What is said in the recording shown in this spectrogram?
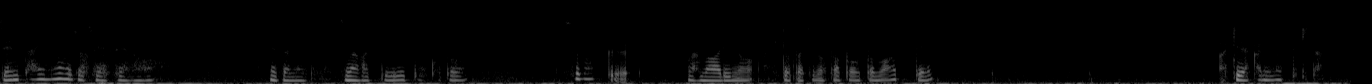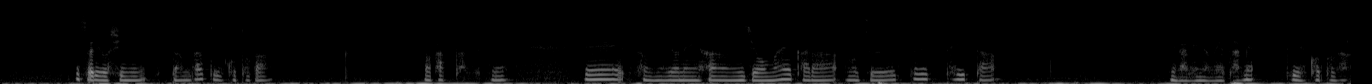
全体の女性性の目覚めにもつながっているっていうこと。をすごく、まあ、周りの人たちのサポートもあって明らかになってきたそれをしに行ったんだということが分かったんですね。でその4年半以上前からもうずっと言っていた女神の目覚めっていうことが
